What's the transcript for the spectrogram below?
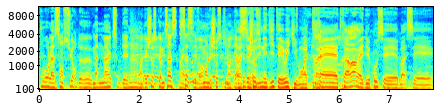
pour la censure de Mad Max ou des, mmh. des choses comme ça. Ça, c'est vraiment les choses qui m'intéressent. c'est des choses inédites et oui, qui vont être très très rares. Et du coup, c'est, bah, c'est,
